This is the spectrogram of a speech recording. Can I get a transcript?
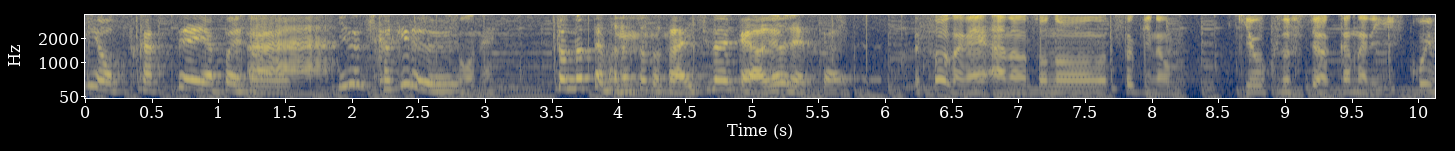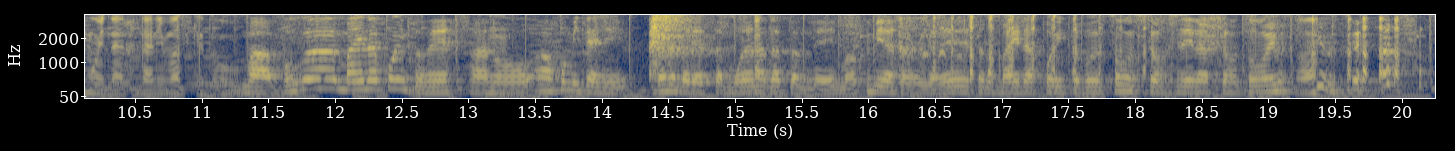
金を使ってやっぱりその、あー。命かけるそうね。となったらまたちょっとさ、一段階上がるじゃないですか。そうだね。あのその時の記憶としてはかなり濃いものにななりますけど。まあ僕はマイナポイントねあのアホみたいにダラダラやつはもらえなかったんで今フミヤさんがねそのマイナポイント分損してほしいなって本当思いますけどね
